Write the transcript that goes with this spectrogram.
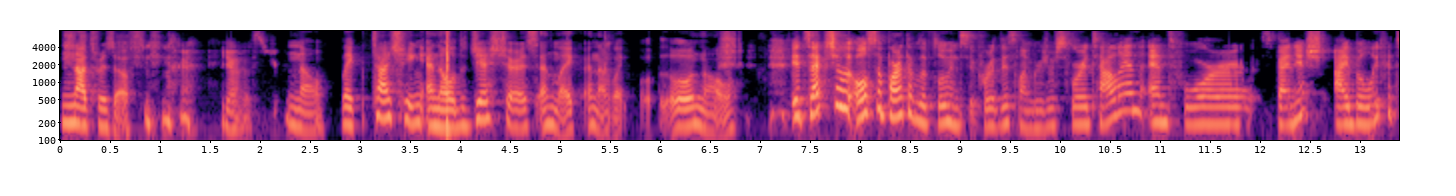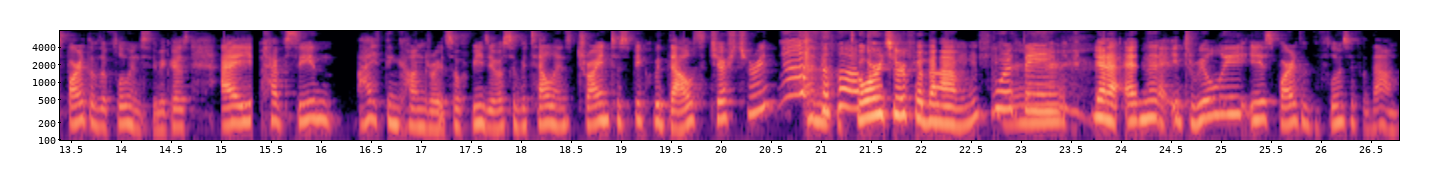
Not reserved. yeah, that's true. No. Like touching and all the gestures and like and I'm like oh, oh no. It's actually also part of the fluency for these languages. For Italian and for Spanish, I believe it's part of the fluency because I have seen, I think, hundreds of videos of Italians trying to speak without gesturing, and torture for them. Poor thing. Yeah, and it really is part of the fluency for them.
